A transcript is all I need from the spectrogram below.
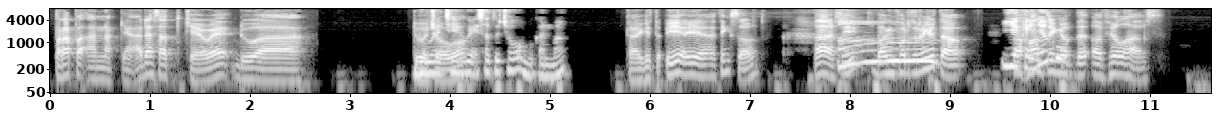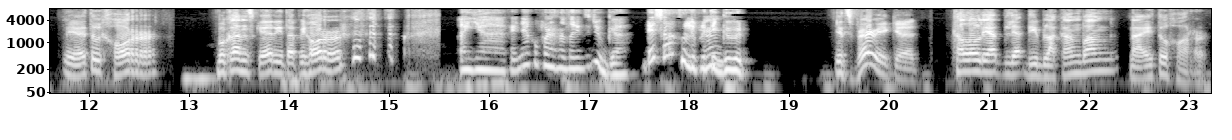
berapa anaknya? Ada satu cewek, dua dua, Dua cowok. cewek satu cowok bukan bang? Kayak gitu. Iya, iya, I think so. Ah, sih, Oh. Bang Fortuner tahu. Iya the Haunting aku. of the of Hill House. Iya, itu horror. Bukan scary tapi horror. Ah, iya kayaknya aku pernah nonton itu juga. That's actually pretty Hmm. good. It's very good. Kalau lihat-lihat di belakang Bang, nah itu horror.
